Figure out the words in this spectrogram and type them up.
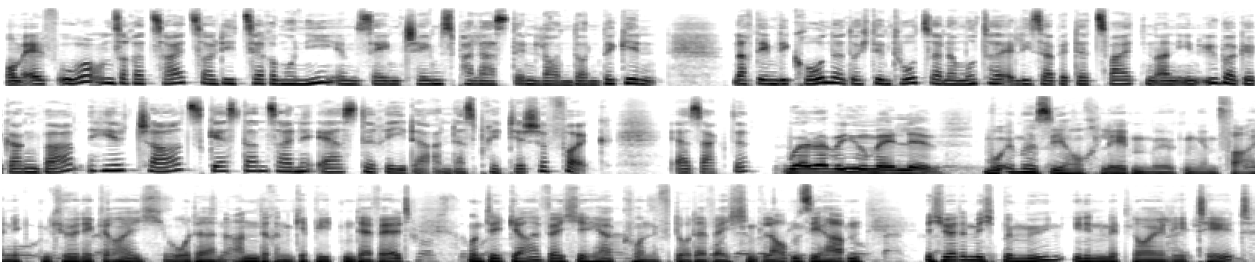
Um 11 Uhr unserer Zeit soll die Zeremonie im St. James Palast in London beginnen. Nachdem die Krone durch den Tod seiner Mutter Elisabeth II. an ihn übergegangen war, hielt Charles gestern seine erste Rede an das britische Volk. Er sagte, Wo immer Sie auch leben mögen, im Vereinigten Königreich oder in anderen Gebieten der Welt, und egal welche Herkunft oder welchen Glauben Sie haben, ich werde mich bemühen, Ihnen mit Loyalität,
